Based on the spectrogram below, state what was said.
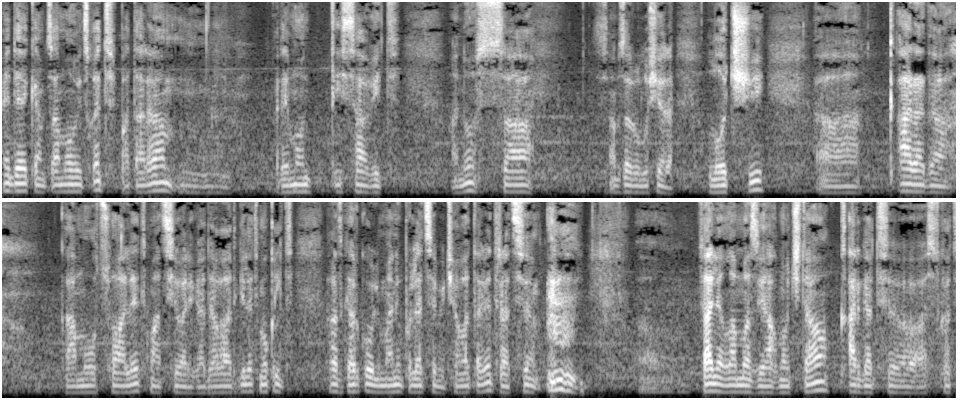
მე და ეკამ წამოვიწყეთ პატარა რემონტისავით. ანუ სა სამზარულოში არა, ლოჩში აა კარა და გამოვცვალეთ, მაცივარი გადავაადგილეთ, მოკლედ რაღაც გარკვეული მანიპულაციები ჩავატარეთ, რაც ძალიან ლამაზი აღმოჩნდა, კარგად ასე ვთქვათ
